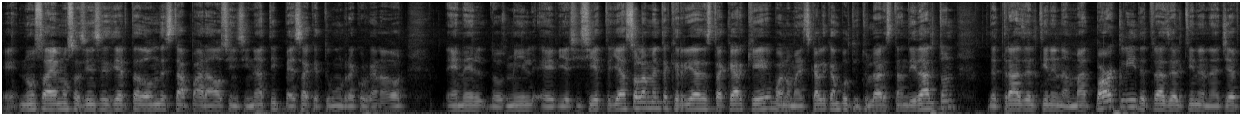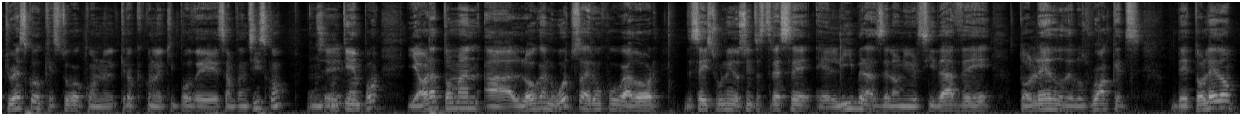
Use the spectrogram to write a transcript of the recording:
eh, no sabemos a ciencia cierta dónde está parado Cincinnati, pese a que tuvo un récord ganador en el 2017. Ya solamente querría destacar que, bueno, mariscal de campo titular es Andy Dalton, detrás de él tienen a Matt Barkley, detrás de él tienen a Jeff Driscoll, que estuvo con el, creo que con el equipo de San Francisco un, tiempo, y ahora toman a Logan Woods, era un jugador de 6'1 y 213 eh, libras de la Universidad de Toledo, de los Rockets de Toledo.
